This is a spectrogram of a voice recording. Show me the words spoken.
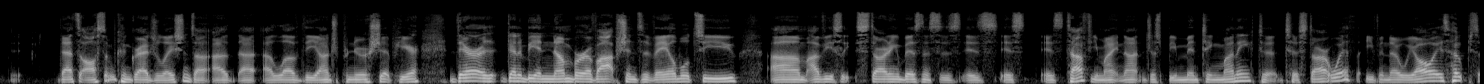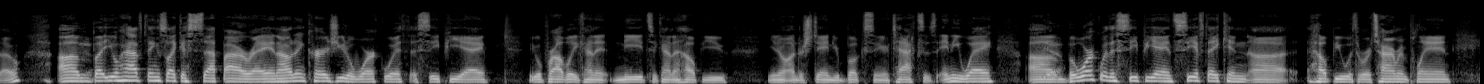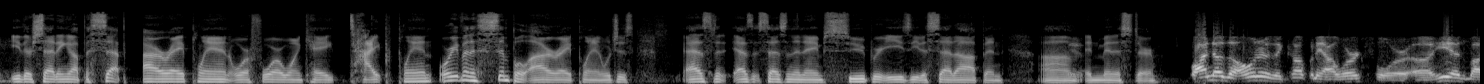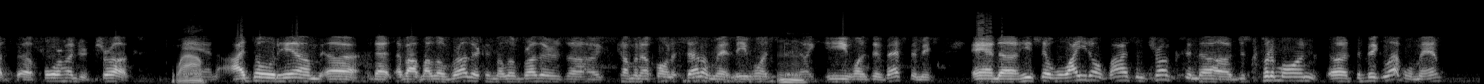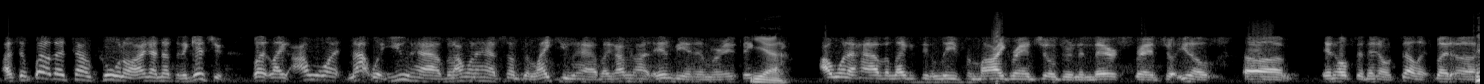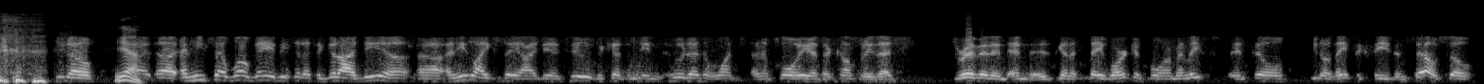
that's awesome. Congratulations. I, I, I love the entrepreneurship here. There are going to be a number of options available to you. Um, obviously, starting a business is, is, is, is tough. You might not just be minting money to, to start with, even though we always hope so. Um, But you'll have things like a SEP IRA, and I would encourage you to work with a CPA. You'll probably kind of need to kind of help you you know understand your books and your taxes anyway. Um, Yeah. But work with a CPA and see if they can uh, help you with a retirement plan, either setting up a SEP IRA plan or a 401k type plan, or even a simple IRA plan, which is as the, as it says in the name, super easy to set up and um, administer. Well, I know the owner of the company I work for. Uh, he has about uh, 400 trucks. Wow. And I told him uh, that about my little brother because my little brother's uh, coming up on a settlement and he wants to, like he wants to invest in me. And uh, he said, "Well, why you don't buy some trucks and uh, just put them on uh, the big level, man?" I said, "Well, that sounds cool and all. I got nothing against you, but like I want not what you have, but I want to have something like you have. Like I'm not envying him or anything. Yeah. I want to have a legacy to leave for my grandchildren and their grandchildren, you know, uh, in hopes that they don't sell it. But, uh, you know, Yeah. But, uh, and he said, well, Gabe, he said, that's a good idea. Uh, and he likes the idea too, because, I mean, who doesn't want an employee at their company that's driven and, and is going to stay working for them at least until, you know, they succeed themselves. So,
